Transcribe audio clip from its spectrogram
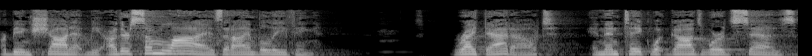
are being shot at me? Are there some lies that I am believing? Write that out and then take what God's word says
